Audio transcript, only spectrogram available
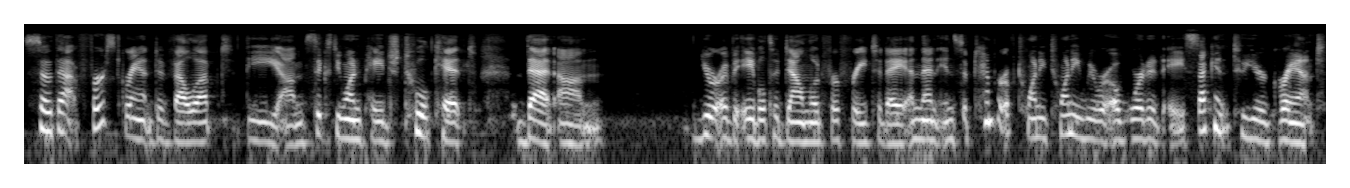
So that first grant developed the um, 61 page toolkit that um, you're able to download for free today. And then in September of 2020, we were awarded a second two year grant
